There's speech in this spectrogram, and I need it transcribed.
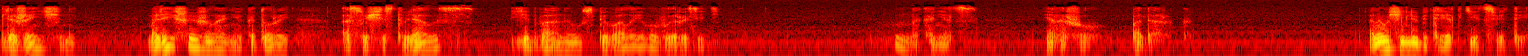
для женщины, малейшее желание которой осуществлялось, едва она успевала его выразить. Наконец, я нашел подарок. Она очень любит редкие цветы.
